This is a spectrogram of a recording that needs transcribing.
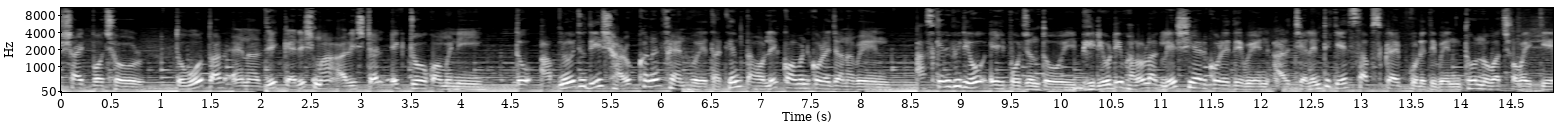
ষাট বছর। তবুও তার এনার্জি, ক্যারিশমা আর স্টাইল একটুও কমেনি। তো আপনিও যদি শাহরুখ খানের ফ্যান হয়ে থাকেন, তাহলে কমেন্ট করে জানাবেন। আজকের ভিডিও এই পর্যন্তই। ভিডিওটি ভালো লাগলে শেয়ার করে দেবেন আর চ্যানেলটিকে সাবস্ক্রাইব করে দেবেন। ধন্যবাদ সবাইকে।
